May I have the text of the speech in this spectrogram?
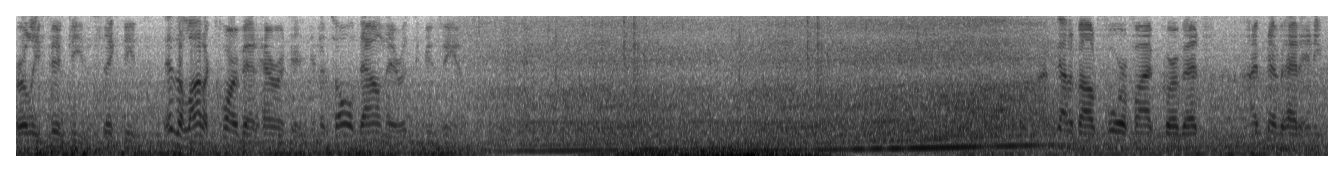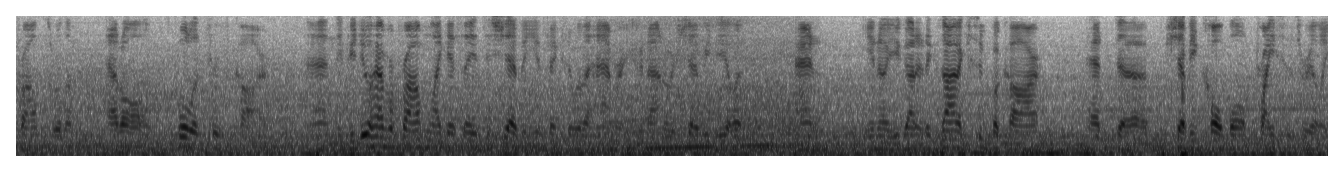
early 50s and 60s. There's a lot of Corvette heritage, and it's all down there at the museum. I've got about four or five Corvettes. I've never had any problems with them at all. Bulletproof cars. And if you do have a problem, like I say, it's a Chevy. You fix it with a hammer. You go down to a Chevy dealer, and you know you got an exotic supercar at uh, Chevy Cobalt prices, really,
